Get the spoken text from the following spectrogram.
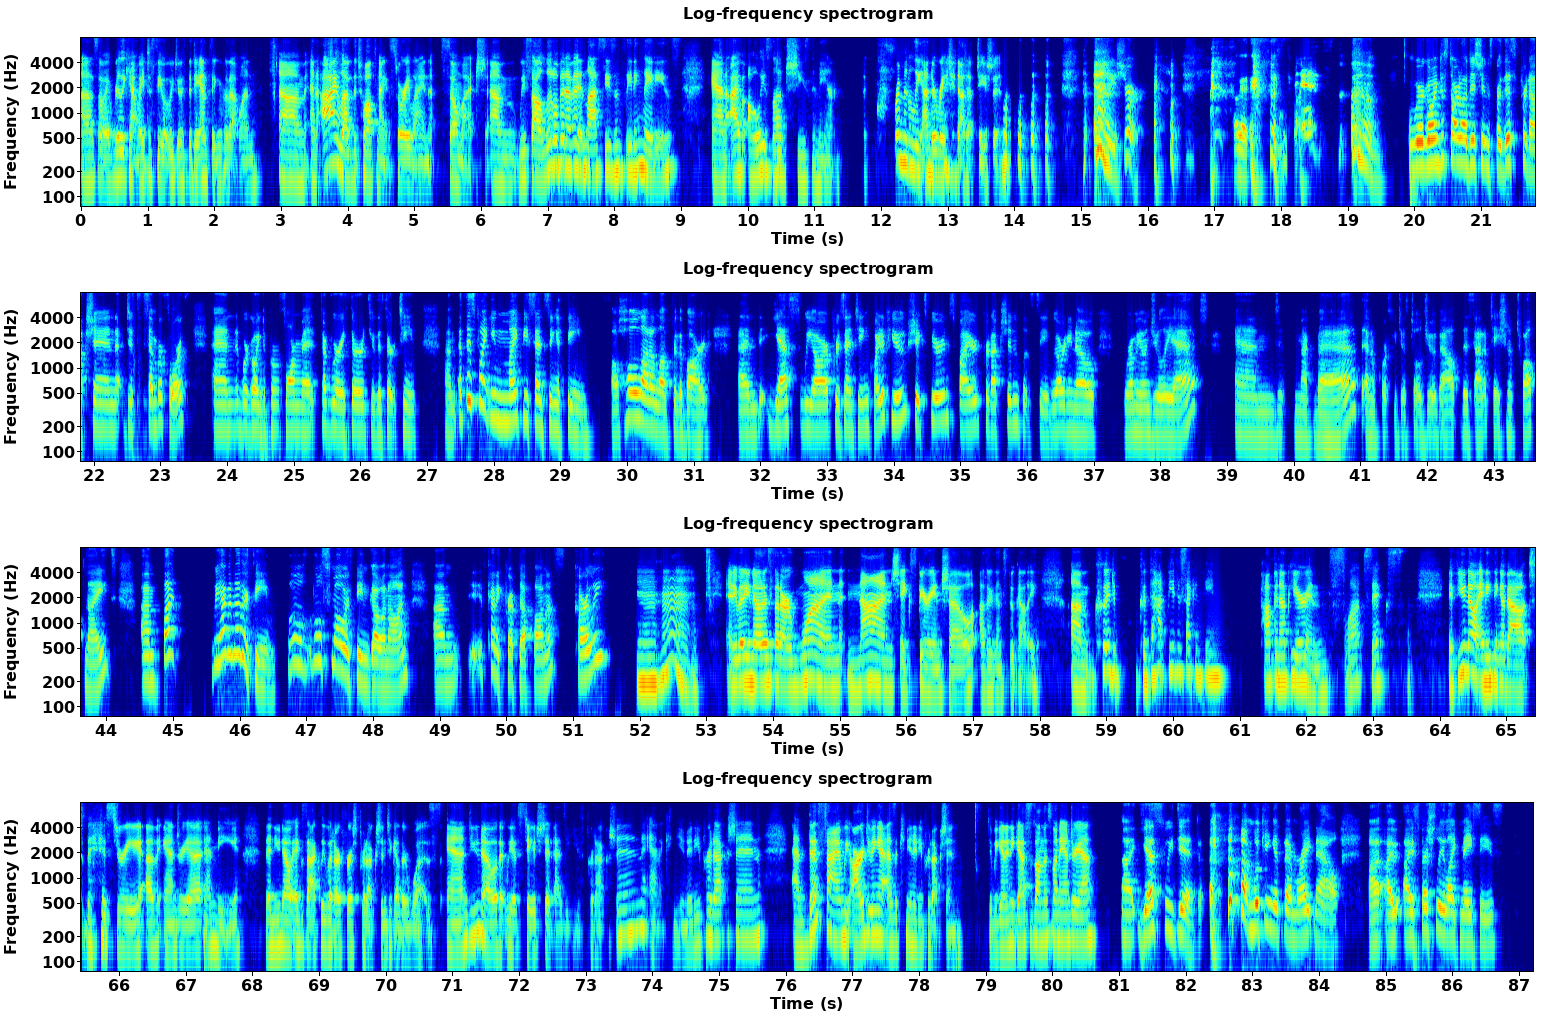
Uh, so I really can't wait to see what we do with the dancing for that one. Um, and I love the 12th night storyline so much. Um, we saw a little bit of it in last season's Leading Ladies, and I've always loved She's the Man, a criminally underrated adaptation. sure. okay. we're going to start auditions for this production December 4th, and we're going to perform it February 3rd through the 13th. Um, at this point, you might be sensing a theme, a whole lot of love for the Bard. And yes, we are presenting quite a few Shakespeare inspired productions. Let's see, we already know Romeo and Juliet and Macbeth. And of course, we just told you about this adaptation of Twelfth Night. Um, but we have another theme, a little, little smaller theme going on. Um, it's kind of crept up on us. Carly? Mm-hmm. Anybody notice that our one non-Shakespearean show, other than Spook Alley, um, could could that be the second theme popping up here in slot six? If you know anything about the history of Andrea and me, then you know exactly what our first production together was. And you know that we have staged it as a youth production and a community production. And this time we are doing it as a community production. Did we get any guesses on this one, Andrea? Uh, yes, we did. I'm looking at them right now. Uh, I, I especially like Macy's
